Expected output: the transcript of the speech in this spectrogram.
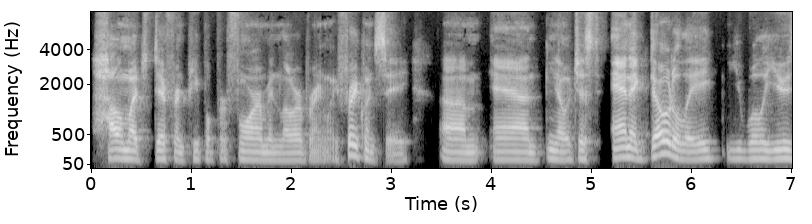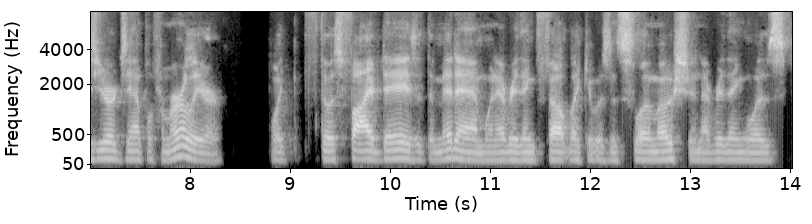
how much different people perform in lower brainwave frequency. Um, and you know, just anecdotally, you will use your example from earlier, like those five days at the mid am when everything felt like it was in slow motion. Everything was,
